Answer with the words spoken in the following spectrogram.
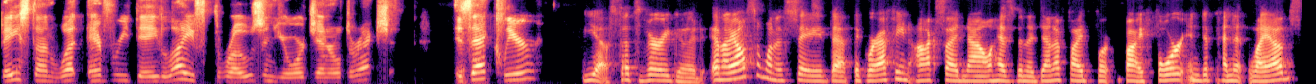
based on what everyday life throws in your general direction. Is that clear? Yes, that's very good. And I also want to say that the graphene oxide now has been identified for, by four independent labs,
